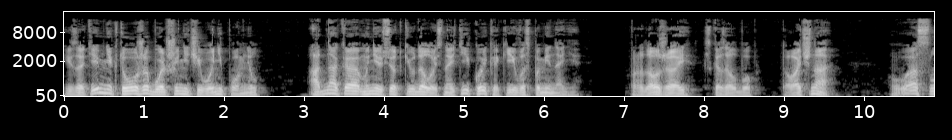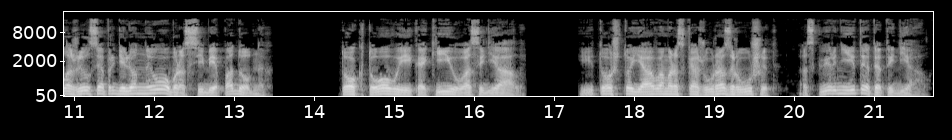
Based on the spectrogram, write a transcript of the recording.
И затем никто уже больше ничего не помнил. Однако мне все-таки удалось найти кое-какие воспоминания. «Продолжай», — сказал Боб. «Точно. У вас сложился определенный образ себе подобных. То, кто вы и какие у вас идеалы. И то, что я вам расскажу, разрушит, осквернит этот идеал.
